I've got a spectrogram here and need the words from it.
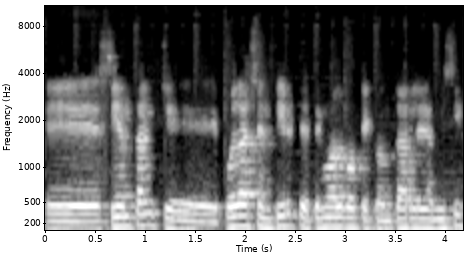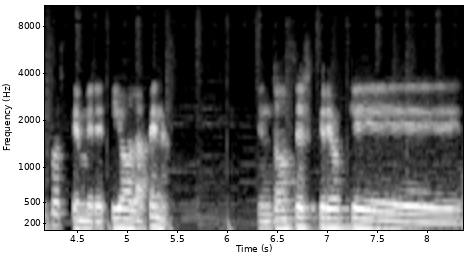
eh, sientan que pueda sentir que tengo algo que contarle a mis hijos que mereció la pena. Entonces creo que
